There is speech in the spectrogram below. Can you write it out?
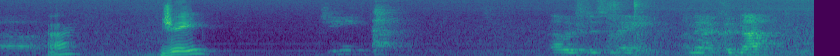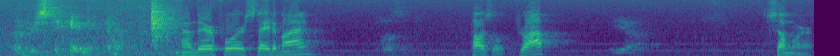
uh, All right. G, G, I was dismayed. I mean, I could not understand that and therefore state of mind? puzzle. Puzzled. Drop Yeah, somewhere.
